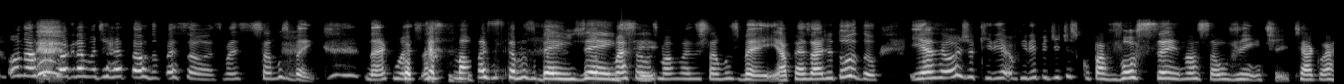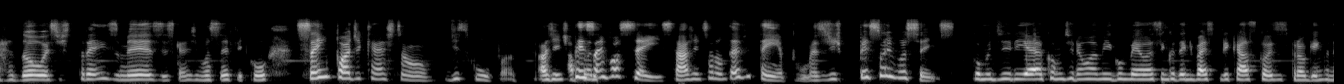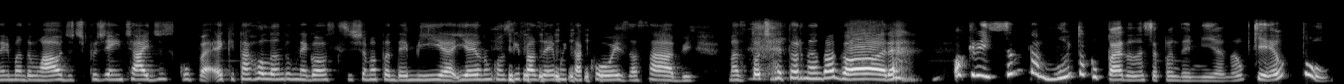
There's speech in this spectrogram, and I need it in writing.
O nosso programa de retorno, pessoas, mas estamos bem. Né? Começa... Começamos mal, mas estamos bem, gente. Começamos mal, mas estamos bem. Apesar de tudo. E hoje eu queria, eu queria pedir desculpa a você, nossa ouvinte, que aguardou esses três meses que você ficou sem podcast on. Desculpa. A gente a pensou em vocês, tá? A gente só não teve tempo, mas a gente pensou em vocês como diria, como diria um amigo meu, assim, quando ele vai explicar as coisas para alguém, quando ele manda um áudio, tipo, gente, ai, desculpa, é que tá rolando um negócio que se chama pandemia, e aí eu não consegui fazer muita coisa, sabe? Mas tô te retornando agora. Ô, Cris, você não tá muito ocupada nessa pandemia, não? Porque eu tô.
